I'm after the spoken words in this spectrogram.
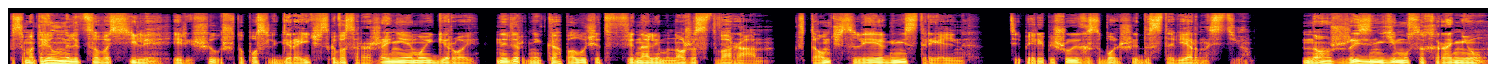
Посмотрел на лицо Василия и решил, что после героического сражения мой герой наверняка получит в финале множество ран, в том числе и огнестрельных. Теперь я пишу их с большей достоверностью. Но жизнь ему сохраню,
